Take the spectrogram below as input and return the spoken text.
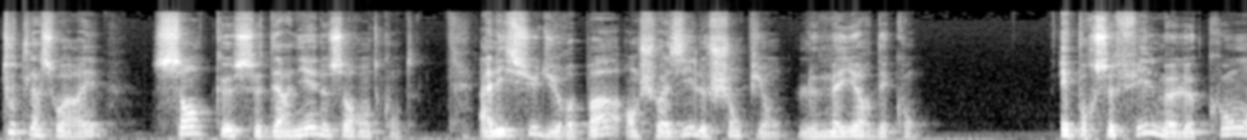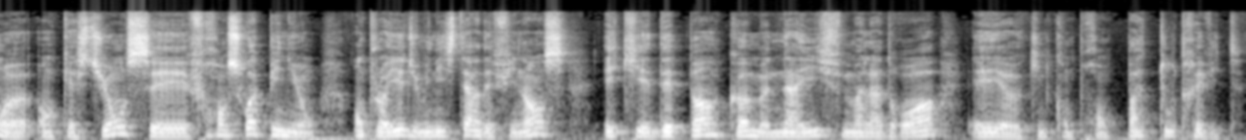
toute la soirée sans que ce dernier ne s'en rende compte. À l'issue du repas, on choisit le champion, le meilleur des cons. Et pour ce film, le con euh, en question, c'est François Pignon, employé du ministère des Finances et qui est dépeint comme naïf, maladroit et euh, qui ne comprend pas tout très vite.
